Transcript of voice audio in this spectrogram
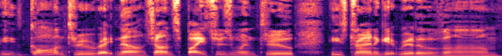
he's gone through right now? Sean Spicer's went through. He's trying to get rid of. Um,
